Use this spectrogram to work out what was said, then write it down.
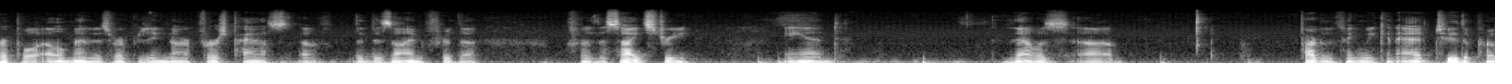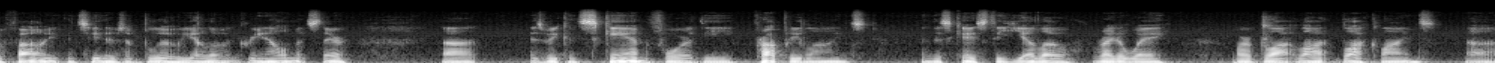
purple element is representing our first pass of the design for the for the side street. And that was uh, part of the thing we can add to the profile. You can see there's a blue yellow and green elements there uh, as we can scan for the property lines. In this case the yellow right-of-way or block, lot, block lines uh,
